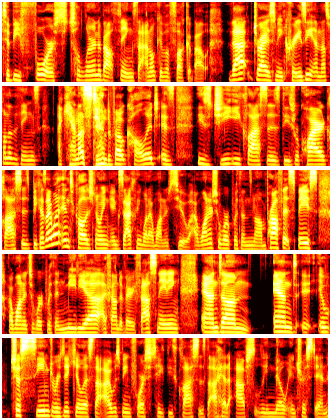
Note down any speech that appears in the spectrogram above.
to be forced to learn about things that I don't give a fuck about. That drives me crazy and that's one of the things I cannot stand about college is these GE classes, these required classes because I went into college knowing exactly what I wanted to. I wanted to work within the nonprofit space. I wanted to work within media. I found it very fascinating and um and it, it, just seemed ridiculous that I was being forced to take these classes that I had absolutely no interest in,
